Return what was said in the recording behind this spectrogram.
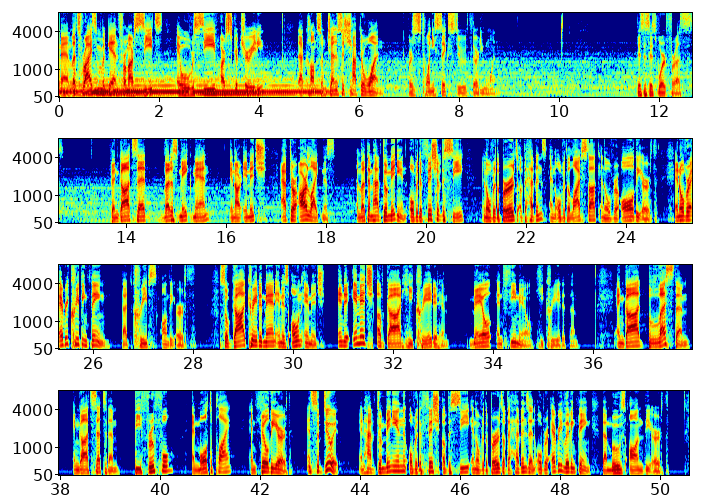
Amen. Let's rise again from our seats and we'll receive our scripture reading that comes from Genesis chapter 1, verses 26 to 31. This is his word for us. Then God said, Let us make man in our image, after our likeness, and let them have dominion over the fish of the sea, and over the birds of the heavens, and over the livestock, and over all the earth, and over every creeping thing that creeps on the earth. So God created man in his own image. In the image of God, he created him. Male and female, he created them. And God blessed them, and God said to them, Be fruitful and multiply and fill the earth and subdue it and have dominion over the fish of the sea and over the birds of the heavens and over every living thing that moves on the earth.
